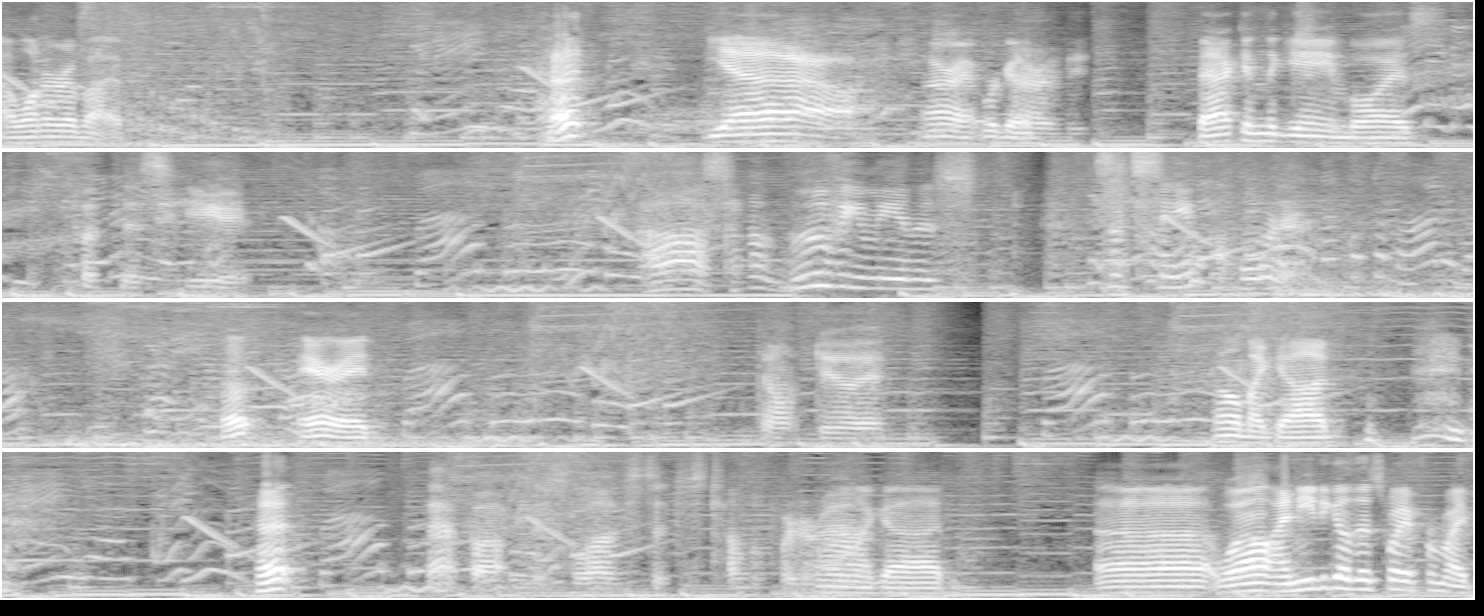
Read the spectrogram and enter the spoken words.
I want to revive. Hut! Yeah! Alright, we're good. Back in the game, boys. put this here. Ah, stop moving me in this. It's the same corner. Oh, air raid. Don't do it. Oh my god. That bot just loves to just teleport Oh my god. Uh, well, I need to go this way for my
